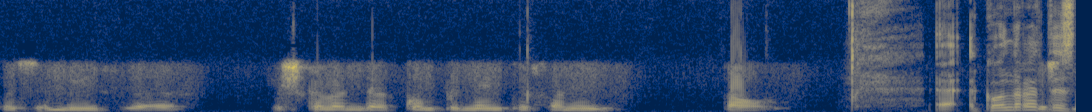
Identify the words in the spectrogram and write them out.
Dis in die uh, verskillende komponente van die taal. Uh, Konrad is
